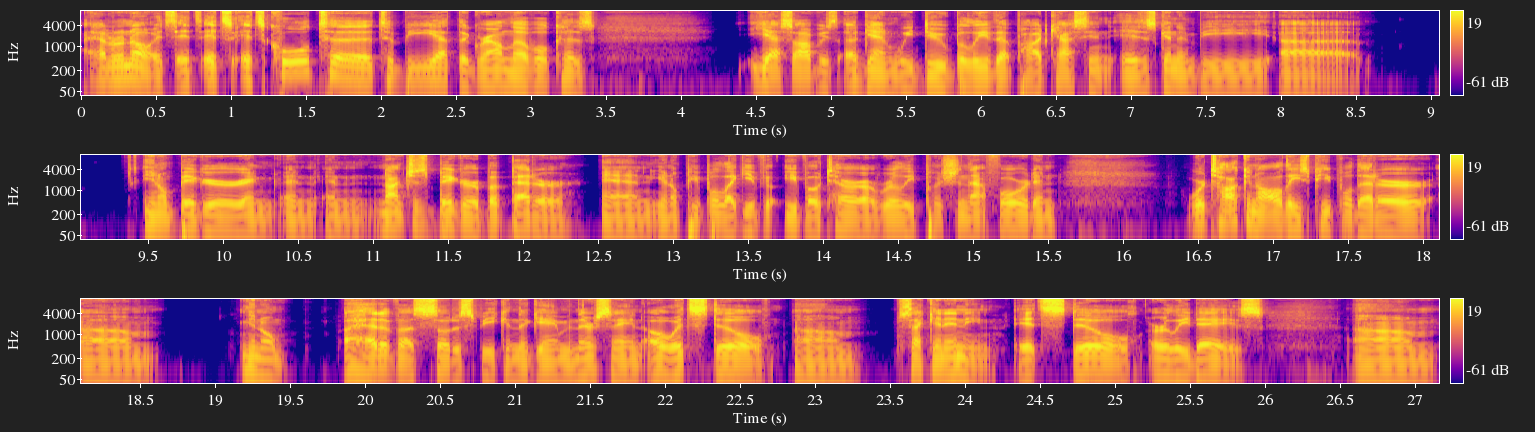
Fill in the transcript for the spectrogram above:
I don't know. It's, it's, it's, it's cool to, to be at the ground level because yes, obviously, again, we do believe that podcasting is going to be, uh, you know, bigger and, and, and not just bigger, but better. And, you know, people like Evo, Evo Terra really pushing that forward. And we're talking to all these people that are, um, you know, ahead of us, so to speak, in the game. And they're saying, oh, it's still um, second inning. It's still early days. Um,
